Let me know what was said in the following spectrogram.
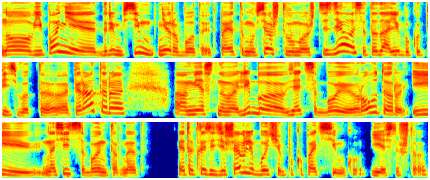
Но в Японии Dream Sim не работает, поэтому все, что вы можете сделать, это да, либо купить вот э, оператора а, местного, либо взять с собой роутер и носить с собой интернет. Это, кстати, дешевле будет, чем покупать симку, если что.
